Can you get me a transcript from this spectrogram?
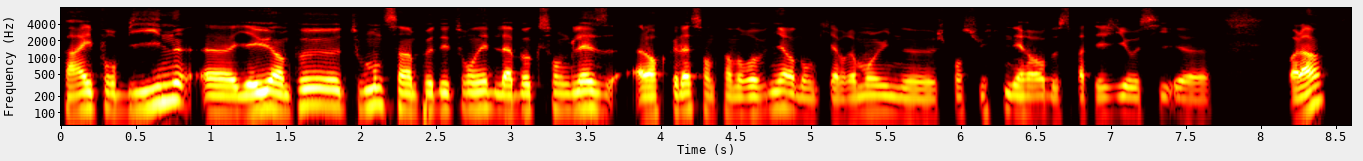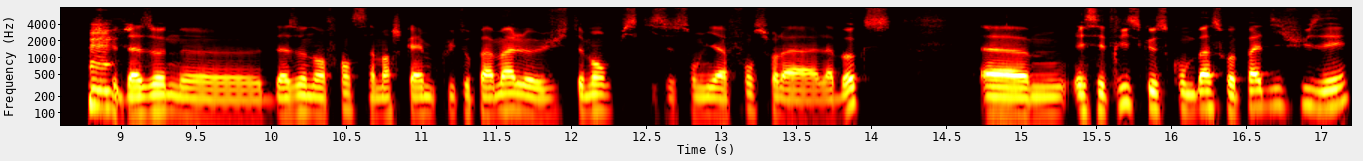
Pareil pour Bein, il y a eu un peu, tout le monde s'est un peu détourné de la boxe anglaise, alors que là c'est en train de revenir. Donc il y a vraiment une, je pense une erreur de stratégie aussi, voilà. Parce que Dazone, Dazone en France, ça marche quand même plutôt pas mal justement puisqu'ils se sont mis à fond sur la, la boxe. et c'est triste que ce combat soit pas diffusé.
